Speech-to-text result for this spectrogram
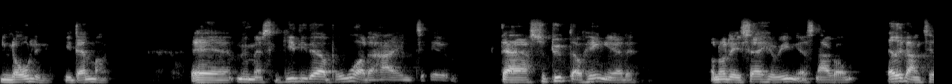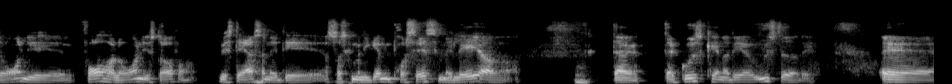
lovligt i Danmark. Øh, men man skal give de der brugere, der, har en, øh, der er så dybt afhængige af det, og nu er det især heroin, jeg snakker om, adgang til ordentlige øh, forhold og ordentlige stoffer, hvis det er sådan, at det, og så skal man igennem en proces med læger, der, der godkender det og udsteder det. Øh,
